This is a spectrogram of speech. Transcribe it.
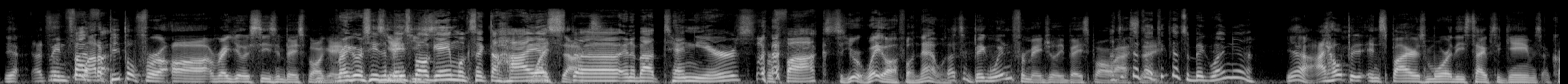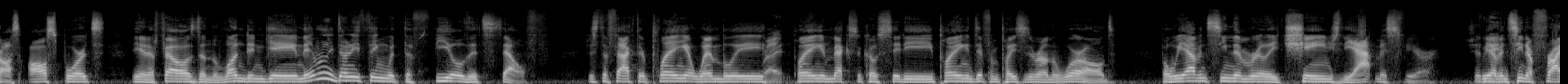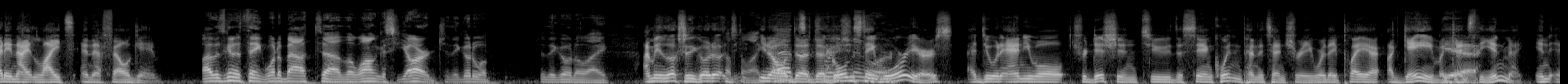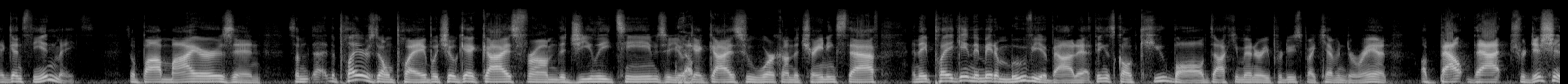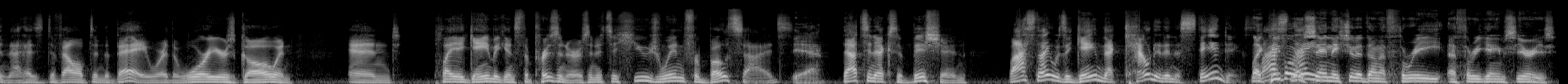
Yeah, that's I mean, a five- lot of people for uh, a regular season baseball game. Regular season Yankees- baseball game looks like the highest uh, in about ten years for Fox. So you were way off on that one. That's a big win for Major League Baseball I think, last that's, night. I think that's a big win. Yeah. Yeah, I hope it inspires more of these types of games across all sports. The NFL has done the London game. They haven't really done anything with the field itself. Just the fact they're playing at Wembley, Right. playing in Mexico City, playing in different places around the world. But we haven't seen them really change the atmosphere. Should we they- haven't seen a Friday Night Lights NFL game. I was gonna think, what about uh, the longest yard? Should they go to a? Should they go to like? I mean, look, so you go to Something like you know that the, the Golden State or- Warriors uh, do an annual tradition to the San Quentin Penitentiary where they play a, a game against Yeah. the inmate in, against the inmates. So Bob Myers and some uh, the players don't play, but you'll get guys from the G League teams, or you'll Yep. get guys who work on the training staff, and they play a game. They made a movie about it. I think it's called Q Ball, documentary produced by Kevin Durant about that tradition that has developed in the Bay, where the Warriors go and and play a game against the prisoners, and it's a huge win for both sides. Yeah. That's an exhibition. Last night was a game that counted in the standings. Like Last people are saying they should have done a three a three game series.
